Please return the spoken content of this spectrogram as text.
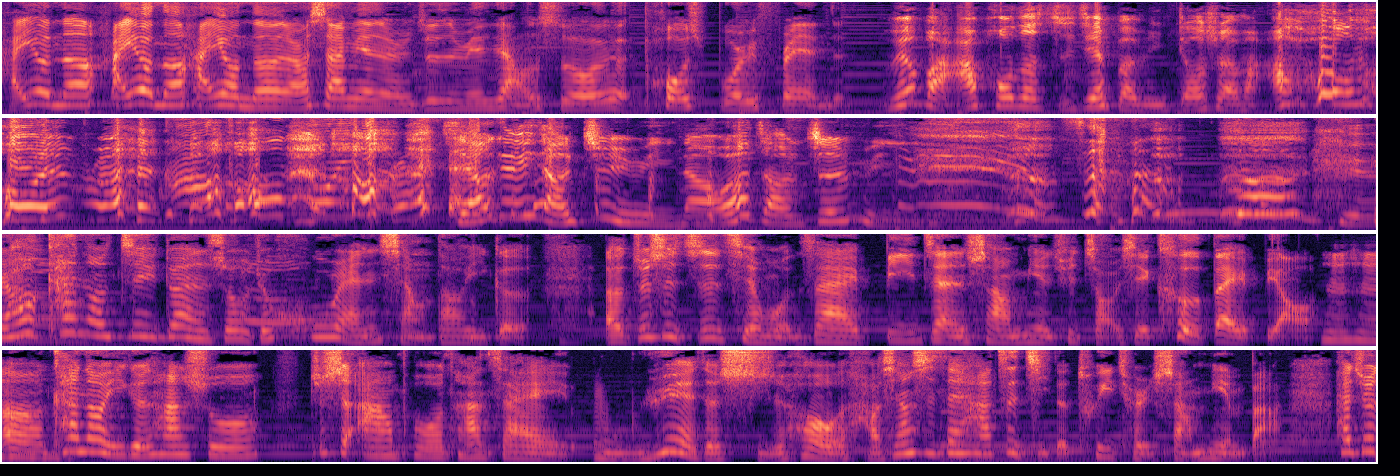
还有呢，还有呢，还有呢，然后下面的人就这边讲说 Porsche boyfriend，没有把阿婆的直接本名丢出来嘛？阿婆 boyfriend，谁要跟你讲剧名呢？我要讲真名。真的然后看到这一段的时候，我就忽然想到一个，呃，就是之前我在 B 站上面去找一些课代表，嗯看到一个他说，就是阿波他在五月的时候，好像是在他自己的 Twitter 上面吧，他就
